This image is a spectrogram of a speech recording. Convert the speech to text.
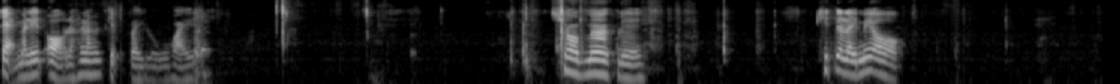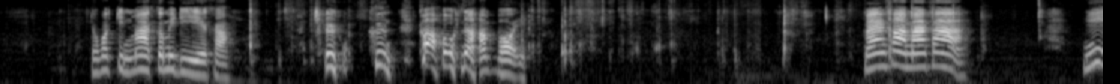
แกะเมล็ดออกแล้วแล้วเก็บไว้รู้ไว้ ชอบมากเลย คิดอะไรไม่ออก แต่ว่ากินมากก็ไม่ดีค่ะจะลุกขึ้นเข้าห้องน้ำบ่อย มาค่ะ มาค่ะ นี่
